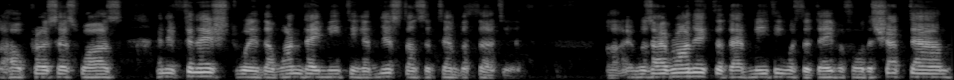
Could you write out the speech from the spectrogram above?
the whole process was, and it finished with a one-day meeting at NIST on September 30th. Uh, it was ironic that that meeting was the day before the shutdown,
